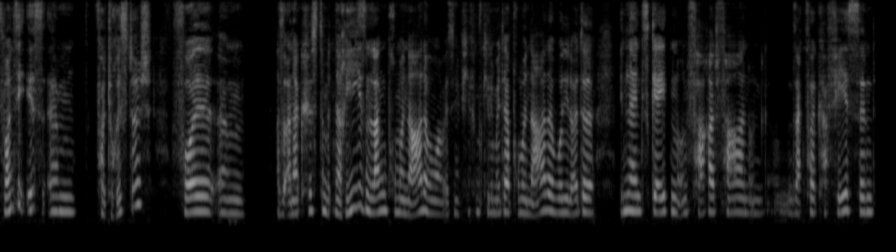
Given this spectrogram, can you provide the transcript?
Swansea ist ähm, voll touristisch, voll, ähm, also an der Küste mit einer riesen langen Promenade, wo man, weiß nicht, vier, fünf Kilometer Promenade, wo die Leute Inline skaten und Fahrrad fahren und, und ein Sack voll Cafés sind.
